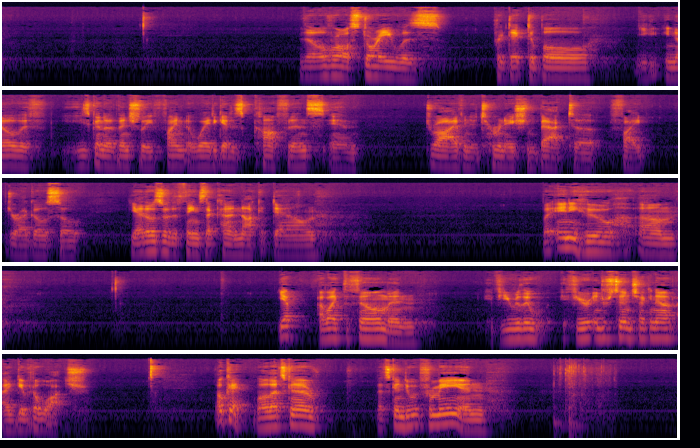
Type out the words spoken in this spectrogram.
the overall story was predictable you, you know if he's going to eventually find a way to get his confidence and drive and determination back to fight Drago. So, yeah, those are the things that kind of knock it down. But anywho, um, yep, I like the film, and if you really, if you're interested in checking out, I give it a watch. Okay, well that's gonna that's gonna do it for me, and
